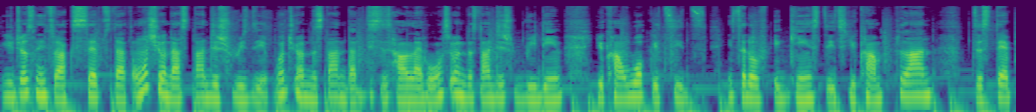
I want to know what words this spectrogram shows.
You just need to accept that. Once you understand this rhythm, once you understand that this is how life, once you understand this rhythm, you can work with it instead of against it. You can plan the step,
